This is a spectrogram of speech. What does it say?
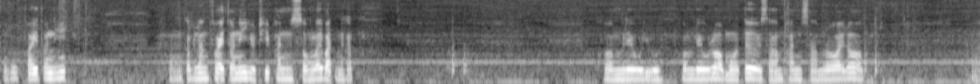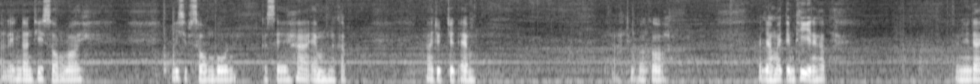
มาดูไฟตอนนี้อ่ากำลังไฟตอนนี้อยู่ที่1,200วัตต์นะครับ ความเร็วอยู่ความเร็วรอบมอเตอร์ 3,300 รอบอ่าแรงดันที่ 222 โวลต์กระแส 5 แอมป์นะครับ 5.7 แอมป์ถือว่าก็ยังไม่เต็มที่นะครับ ตัวนี้ได้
